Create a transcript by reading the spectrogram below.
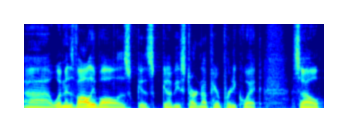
uh, women's volleyball is, is going to be starting up here pretty quick so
